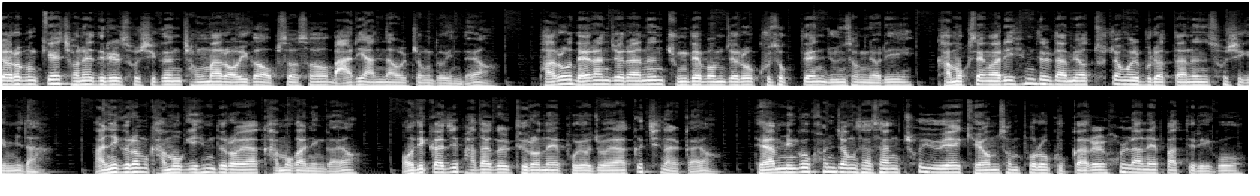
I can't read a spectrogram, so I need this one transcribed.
여러분께 전해드릴 소식은 정말 어이가 없어서 말이 안 나올 정도인데요. 바로 내란죄라는 중대범죄로 구속된 윤석열이 감옥 생활이 힘들다며 투정을 부렸다는 소식입니다. 아니 그럼 감옥이 힘들어야 감옥 아닌가요? 어디까지 바닥을 드러내 보여줘야 끝이 날까요? 대한민국 헌정사상 초유의 계엄 선포로 국가를 혼란에 빠뜨리고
